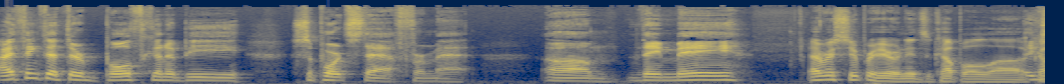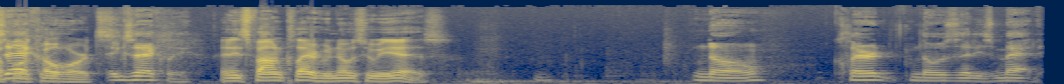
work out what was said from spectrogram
I think that they're both going to be support staff for Matt. Um, they may Every superhero needs a couple uh, a couple of cohorts, Exactly. and he's found Claire who knows who he is. No, Claire knows that he's Matt.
